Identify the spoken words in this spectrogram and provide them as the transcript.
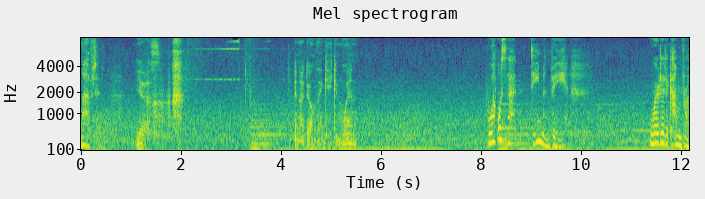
Left. Yes. And I don't think he can win. What was that demon, V? Where did it come from?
